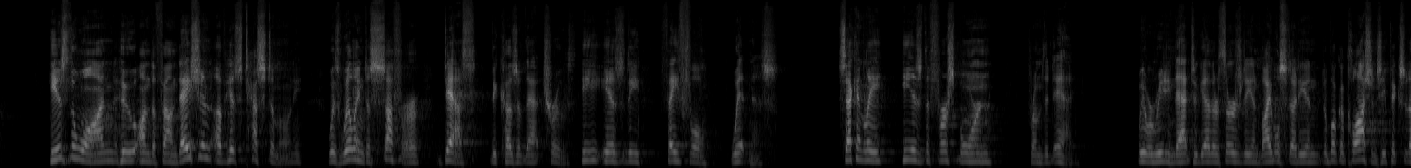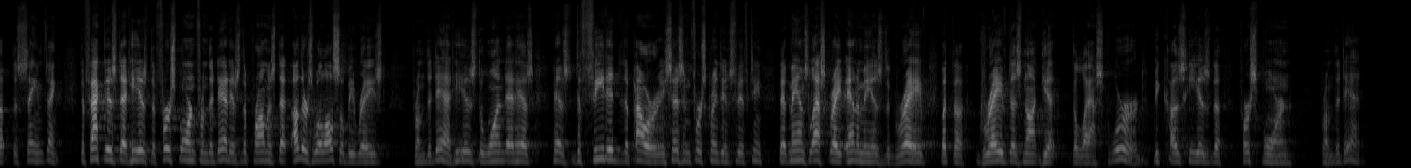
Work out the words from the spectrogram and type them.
He is the one who, on the foundation of his testimony, was willing to suffer death because of that truth. He is the faithful witness. Secondly, he is the firstborn from the dead. We were reading that together Thursday in Bible study in the book of Colossians. He picks it up the same thing. The fact is that he is the firstborn from the dead, is the promise that others will also be raised from the dead. He is the one that has, has defeated the power. He says in 1 Corinthians 15 that man's last great enemy is the grave, but the grave does not get the last word because he is the firstborn from the dead.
